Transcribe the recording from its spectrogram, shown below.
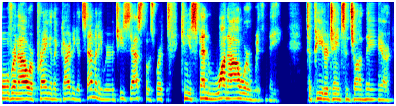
over an hour praying in the Garden of Gethsemane, where Jesus asked those words, Can you spend one hour with me? to Peter, James, and John there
